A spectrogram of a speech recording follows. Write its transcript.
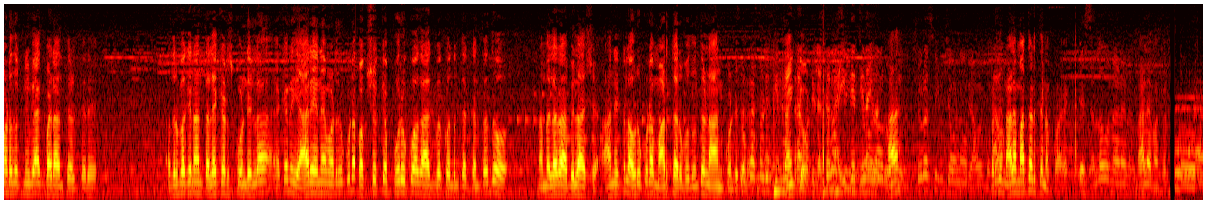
ಮಾಡೋದಕ್ಕೆ ನೀವು ಯಾಕೆ ಬೇಡ ಅಂತ ಹೇಳ್ತೀರಿ? ಅದ್ರ ಬಗ್ಗೆ ನಾನು ತಲೆ ಕೆಡಿಸ್ಕೊಂಡಿಲ್ಲ. ಯಾಕಂದ್ರೆ ಯಾರೇನೇ ಮಾಡಿದ್ರು ಕೂಡ ಪಕ್ಷಕ್ಕೆ ಪೂರಕವಾಗಿ ಆಗಬೇಕು ಅಂತಕ್ಕಂಥದ್ದು ನಮ್ಮೆಲ್ಲರ ಅಭಿಲಾಷೆ. ಆ ನಿಟ್ಟಿನಲ್ಲಿ ಅವರು ಕೂಡ ಮಾಡ್ತಾ ಇರ್ಬೋದು ಅಂತ ನಾನು ಅನ್ಕೊಂಡಿದ್ದೇನೆ. ಥ್ಯಾಂಕ್ ಯು ನಾಳೆ ಮಾತಾಡ್ತೀನಪ್ಪ. ನಾಳೆ ಮಾತಾಡ್ತೀನಿ.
